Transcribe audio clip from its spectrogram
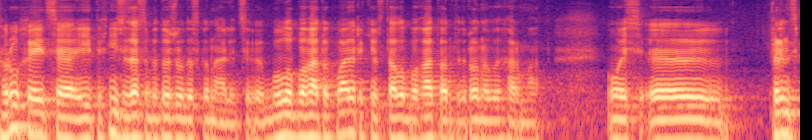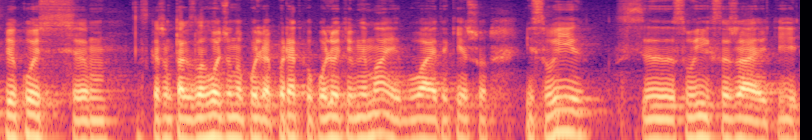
рухається і технічні засоби теж вдосконалюються. Було багато квадриків, стало багато антидронових гармат. Ось, е, в принципі, якогось, ем, скажімо так, злагодженого порядку польотів немає. Буває таке, що і свої своїх сажають, і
